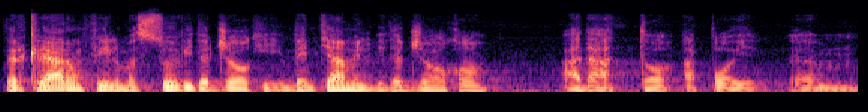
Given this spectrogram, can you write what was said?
per creare un film sui videogiochi inventiamo il videogioco adatto a poi ehm,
